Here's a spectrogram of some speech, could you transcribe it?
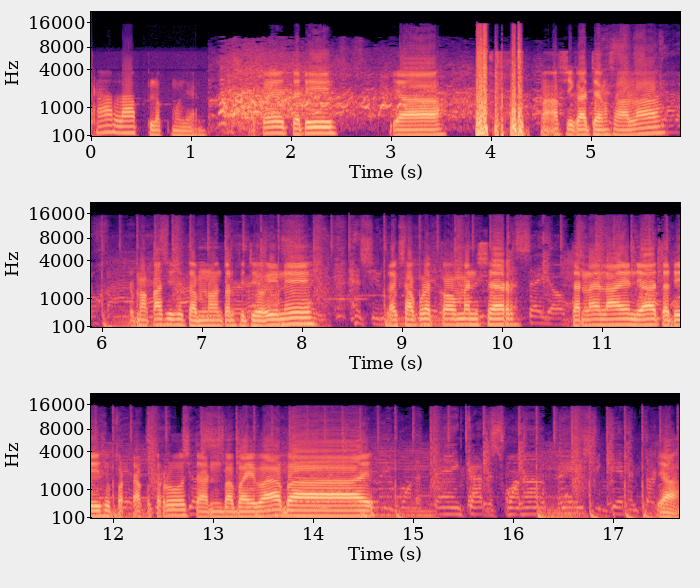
Salah blok mulian. Oke jadi ya maaf jika ada yang salah. Terima kasih sudah menonton video ini like subscribe comment share dan lain-lain ya. Jadi support aku terus dan bye bye bye bye ya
